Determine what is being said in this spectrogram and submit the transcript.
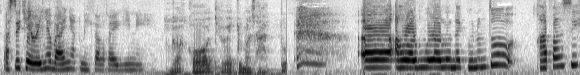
Pasti ceweknya banyak nih kalau kayak gini. Enggak kok, cewek cuma satu. Eh awal mula lu naik gunung tuh kapan sih?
